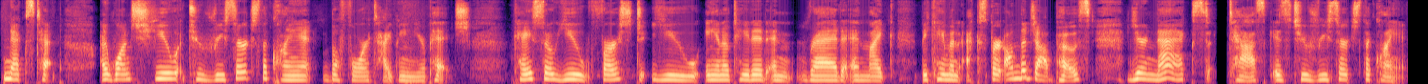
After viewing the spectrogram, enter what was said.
Next tip. I want you to research the client before typing your pitch. Okay. So you first, you annotated and read and like became an expert on the job post. Your next task is to research the client.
